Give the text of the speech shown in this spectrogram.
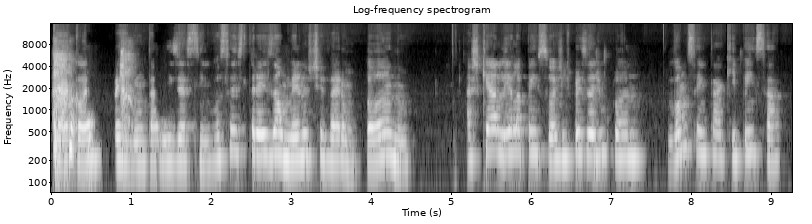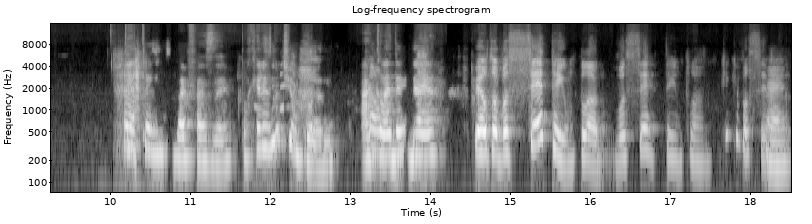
Que a Claire pergunta a Liz assim: vocês três ao menos tiveram um plano? Acho que ali ela pensou: a gente precisa de um plano. Vamos sentar aqui e pensar. O que, que a gente vai fazer? Porque eles não tinham plano. A não. Claire deu ideia. Perguntou: você tem um plano? Você tem um plano? O que, que você vai é.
